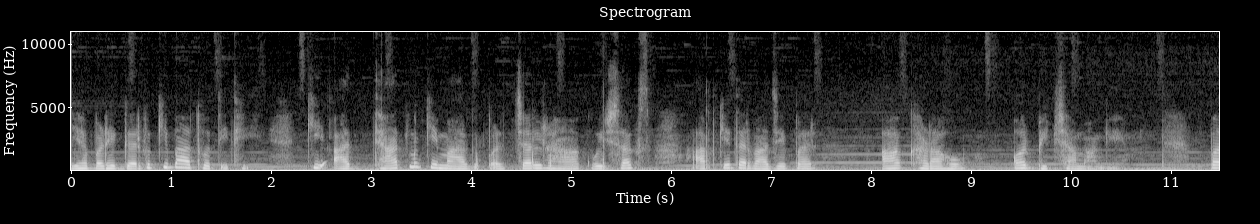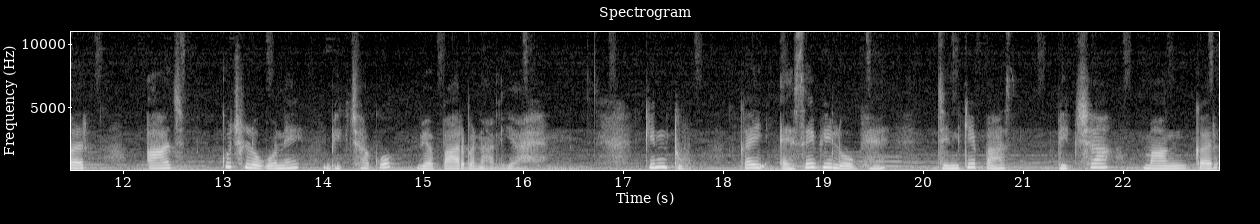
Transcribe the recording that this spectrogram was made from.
यह बड़े गर्व की बात होती थी कि आध्यात्म के मार्ग पर चल रहा कोई शख्स आपके दरवाजे पर आ खड़ा हो और भिक्षा मांगे। पर आज कुछ लोगों ने भिक्षा को व्यापार बना लिया है। किंतु कई ऐसे भी लोग हैं जिनके पास भिक्षा मांगकर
